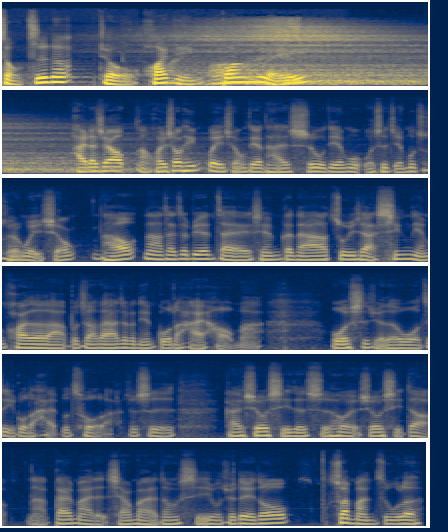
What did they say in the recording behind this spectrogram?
总之呢，就欢迎光临。嗨，大家好，啊，欢迎收听伟熊电台十五点五，我是节目主持人伟雄。好，那在这边再先跟大家祝一下新年快乐啦！不知道大家这个年过得还好吗？我是觉得我自己过得还不错啦，就是该休息的时候也休息到，那该买的想买的东西，我觉得也都算满足了。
